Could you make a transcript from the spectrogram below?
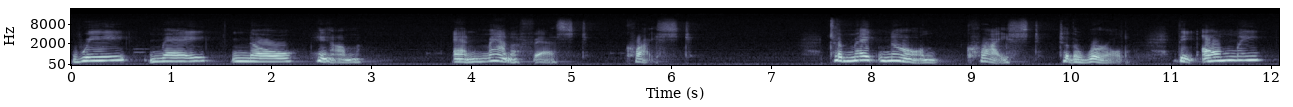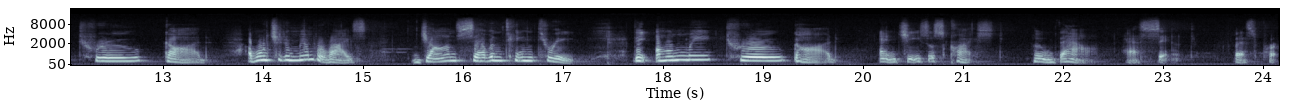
we may know Him and manifest Christ. To make known Christ to the world, the only true God. I want you to memorize John 17 3. The only true God and Jesus Christ, whom thou hast sent. Let's pray.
